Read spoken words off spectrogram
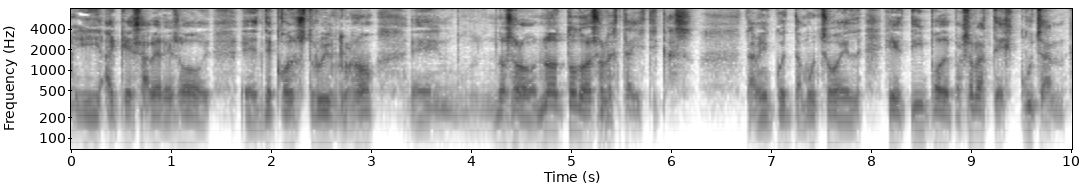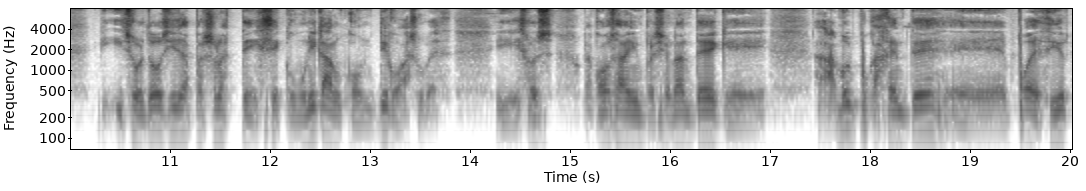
Y hay que saber eso, eh, de construirlo, ¿no? no solo, no todo son estadísticas también cuenta mucho el qué tipo de personas te escuchan y sobre todo si esas personas te se comunican contigo a su vez. Y eso es una cosa impresionante que a muy poca gente eh, puede decir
